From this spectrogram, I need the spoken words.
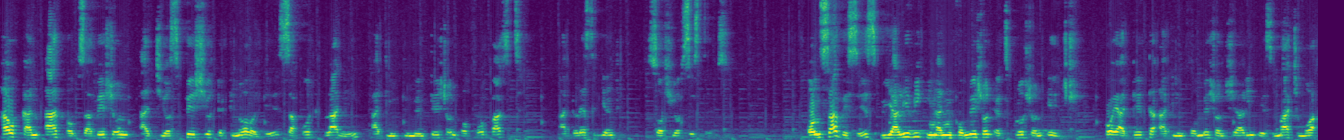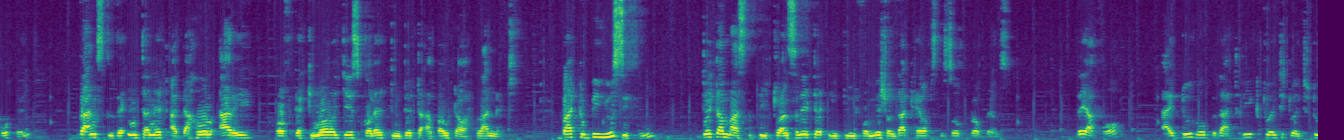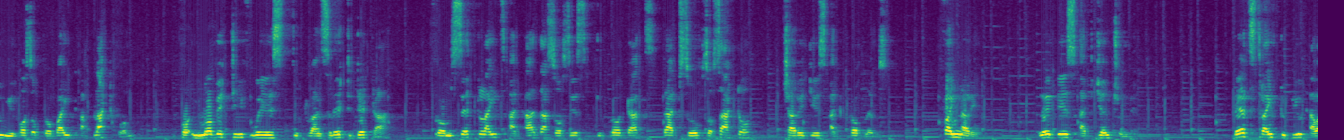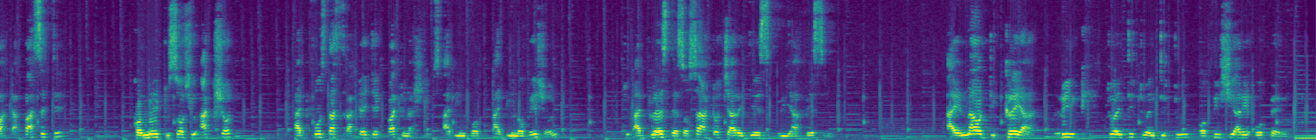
how can Earth observation and geospatial technology support planning and implementation of robust and resilient social systems? On services, we are living in an information explosion age where data and information sharing is much more open thanks to the internet and the whole array of technologies collecting data about our planet. But to be useful, data must be translated into information that helps to solve problems. Therefore, I do hope that RIC 2022 will also provide a platform for innovative ways to translate data from satellites and other sources to products that solve societal challenges and problems. Finally, ladies and gentlemen, let's strive to build our capacity, commit to social action, and foster strategic partnerships and, and innovation to address the societal challenges we are facing. I now declare RIC 2022 officially open.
